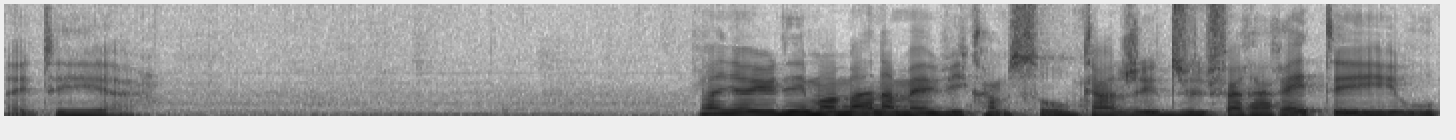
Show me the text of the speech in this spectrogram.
Ça a été. Euh, il y a eu des moments dans ma vie comme ça, quand j'ai dû le faire arrêter, ou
